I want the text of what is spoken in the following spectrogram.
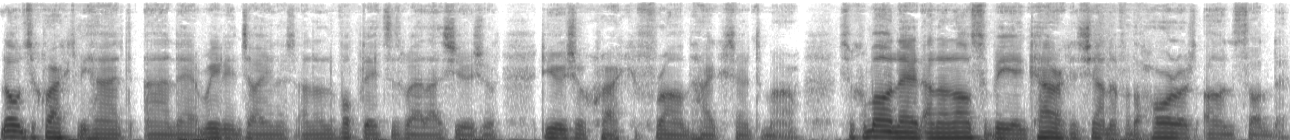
loads of crack to be had and uh, really enjoying it. And I'll have updates as well as usual the usual crack from Haggardstown tomorrow. So come on out and I'll also be in Carrick-on-Shannon for the Hurlers on Sunday.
